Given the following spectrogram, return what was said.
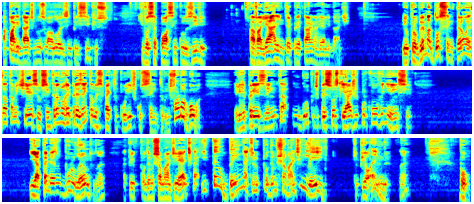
a paridade nos valores e princípios que você possa, inclusive, avaliar e interpretar na realidade. E o problema do centrão é exatamente esse. O centrão não representa no espectro político o centro, de forma alguma. Ele representa um grupo de pessoas que agem por conveniência. E até mesmo burlando né, aquilo que podemos chamar de ética e também aquilo que podemos chamar de lei, que é pior ainda. Né? Bom,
